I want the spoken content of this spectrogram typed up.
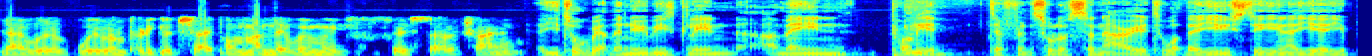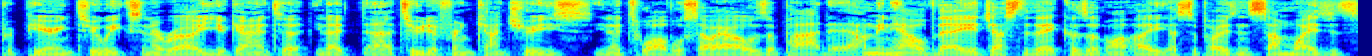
you know, we were, we were in pretty good shape on Monday when we first started training. You talk about the newbies, Glenn. I mean, probably a different sort of scenario to what they're used to. You know, you're, you're preparing two weeks in a row. You're going to, you know, uh, two different countries, you know, 12 or so hours apart. I mean, how have they adjusted that? Because I, I, suppose in some ways it's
